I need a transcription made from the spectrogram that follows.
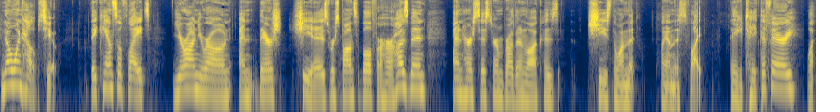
No one helps you. They cancel flights. You're on your own. And there she is responsible for her husband and her sister and brother in law because she's the one that planned this flight. They take the ferry. What?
